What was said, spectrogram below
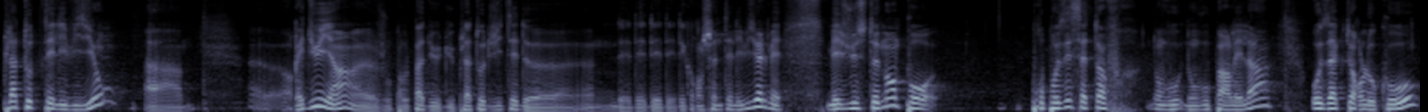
plateaux de télévision à réduit. Hein, euh, je ne vous parle pas du, plateau de JT de, des, des, des, grandes chaînes télévisuelles, mais, justement pour proposer cette offre dont vous, parlez là aux acteurs locaux,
